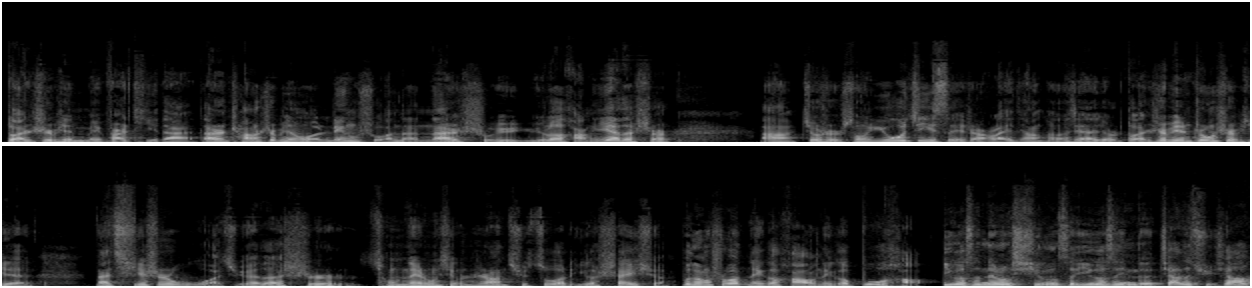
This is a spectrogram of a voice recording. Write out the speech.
短视频没法替代。当然，长视频我另说，那那属于娱乐行业的事儿。啊，就是从 UGC 上来讲，可能现在就是短视频、中视频。那其实我觉得是从内容形式上去做了一个筛选，不能说哪个好哪个不好。一个是内容形式，一个是你的价值取向。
